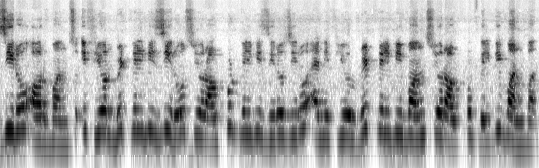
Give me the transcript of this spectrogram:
0 or 1 so if your bit will be 0 so your output will be 0 0 and if your bit will be 1 so your output will be 1 1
